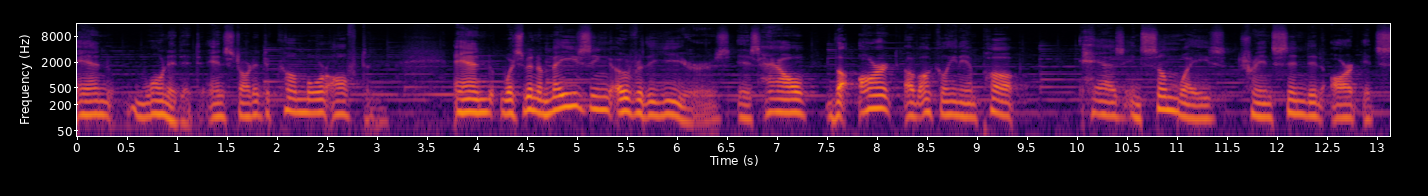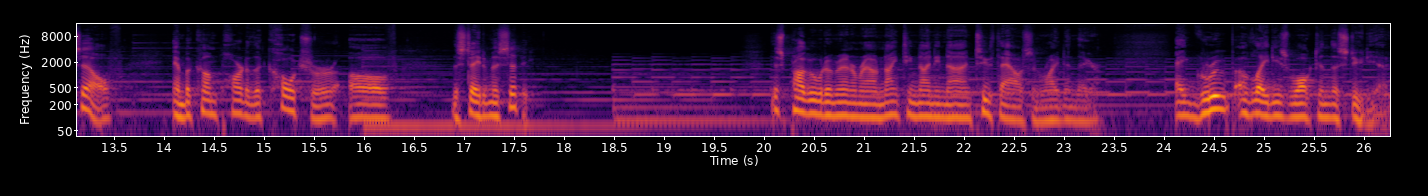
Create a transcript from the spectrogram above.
and wanted it and started to come more often. And what's been amazing over the years is how the art of Uncle Annie and Pup has in some ways transcended art itself and become part of the culture of the state of Mississippi. This probably would have been around 1999, 2000, right in there. A group of ladies walked in the studio,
